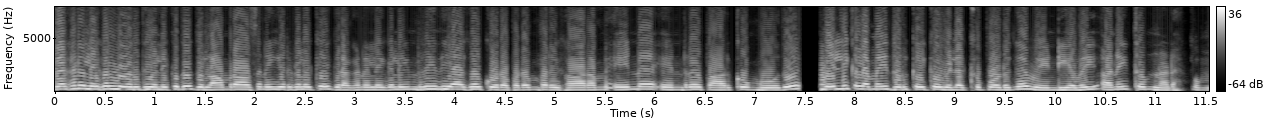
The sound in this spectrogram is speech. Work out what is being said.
கிரகநிலைகள் உறுதியளிக்குது. துலாம் ராசனியர்களுக்கு கிரகநிலைகளின் ரீதியாக கூறப்படும் பரிகாரம் என்ன என்று பார்க்கும் போது வெள்ளிக்கிழமை துர்க்கைக்கு விளக்கு போடுங்க. வேண்டியவை அனைத்தும் நடக்கும்.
